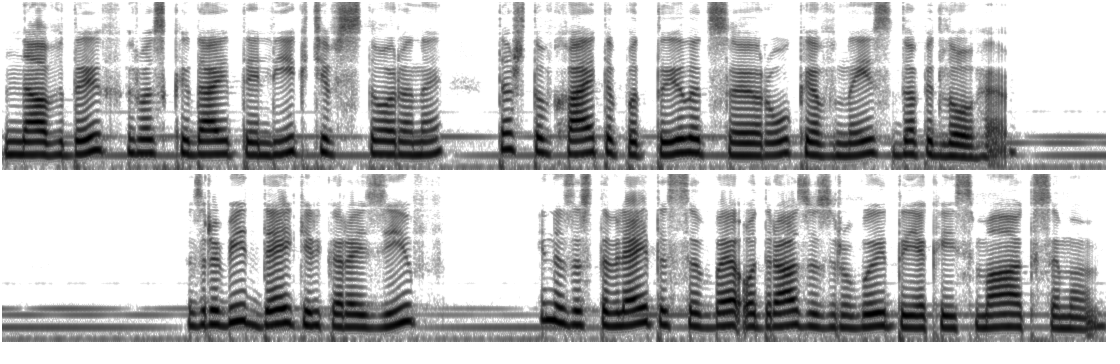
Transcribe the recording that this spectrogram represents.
На вдих розкидайте лікті в сторони та штовхайте потилицею руки вниз до підлоги. Зробіть декілька разів і не заставляйте себе одразу зробити якийсь максимум.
